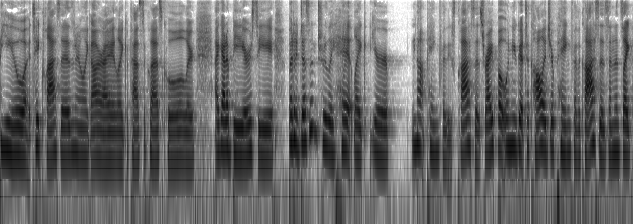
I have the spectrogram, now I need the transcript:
you take classes and you're like, all right, like I passed the class, cool, or I got a B or C, but it doesn't truly hit like you're not paying for these classes, right? But when you get to college, you're paying for the classes, and it's like,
